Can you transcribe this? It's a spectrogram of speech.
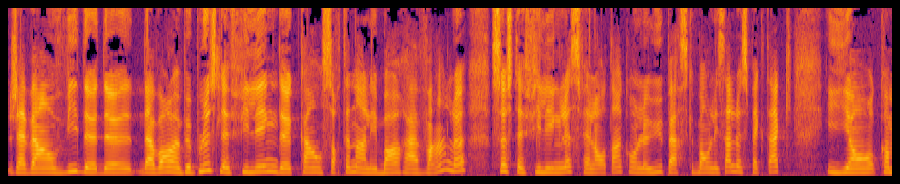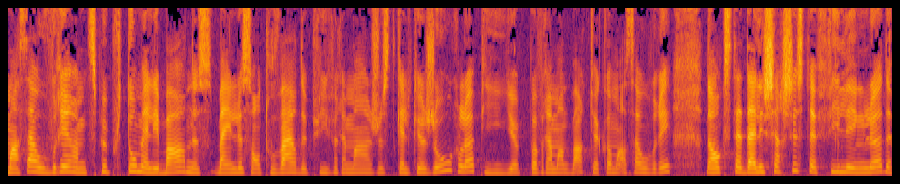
j'avais envie de- de- d'avoir un peu plus le feeling de quand on sortait dans les bars avant. Là. Ça, ce feeling-là, ça fait longtemps qu'on l'a eu parce que, bon, les salles de spectacle, ils ont commencé à ouvrir un petit peu plus tôt, mais les bars, ne, ben, là, sont ouverts depuis vraiment juste quelques jours, là, puis il n'y a pas vraiment de bar qui a commencé à ouvrir. Donc, c'était d'aller chercher ce feeling-là de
